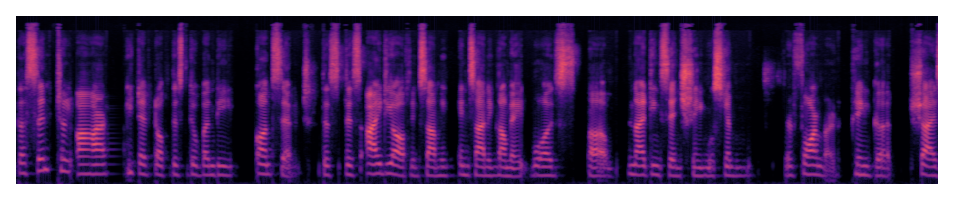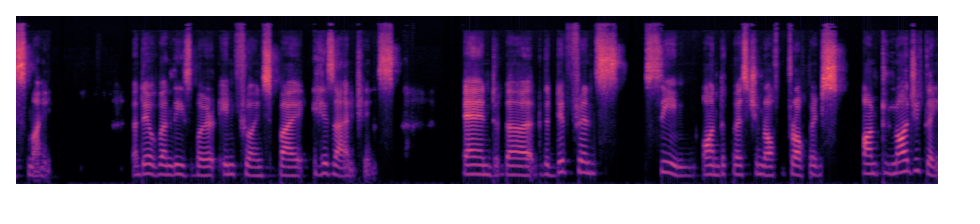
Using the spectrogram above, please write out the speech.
the central architect of this Deobandi concept, this this idea of Insani Kamil, was uh, 19th century Muslim reformer, thinker Shah Ismail. The Deobandis were influenced by his ideas. And the, the difference seen on the question of Prophet's ontological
